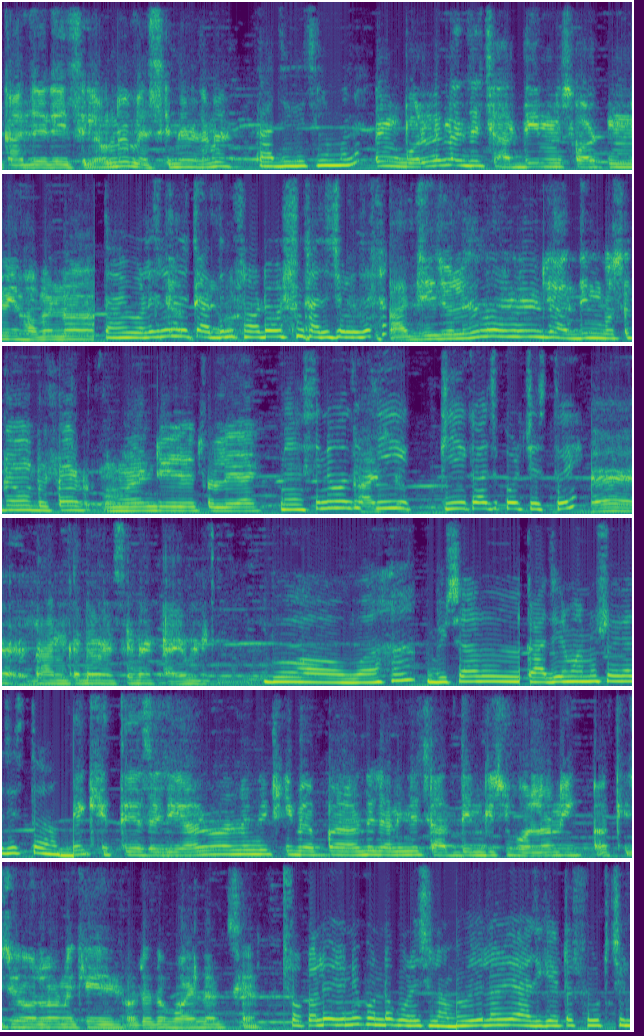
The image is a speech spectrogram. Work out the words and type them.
কাজে গেছিলাম না মেশিনের কাজে গেছিলাম মানে? তুমি বললে না যে চার দিন শর্ট হবে না। তা আমি বলেছিলাম যে চার দিন শর্ট হবে কাজে চলে যায়। কাজে চলে যাব চার দিন বসে থাকো বেকার মানে চলে যায়। মেশিনে বলতে কি কি কাজ করছিস তুই? হ্যাঁ ধান কাটা মেশিনের টাইম বাবা হ্যাঁ? বিশাল কাজের মানুষ হয়ে গেছিস তো। খেতে এসেছি। আমি বললাম যে কি ব্যাপার? আমি তো জানি যে চার দিন কিছু বলল নি কিছু হলো নাকি? ওটা তো ভয় লাগছে। সকালে ওই জন্যই ফোনটা করেছিলাম। বুঝলাম যে আজকে একটা শুট ছিল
